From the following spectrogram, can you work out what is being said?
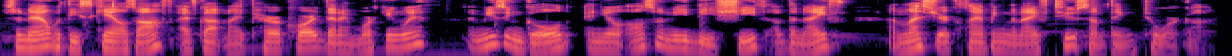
So now with these scales off, I've got my paracord that I'm working with. I'm using gold and you'll also need the sheath of the knife unless you're clamping the knife to something to work on.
